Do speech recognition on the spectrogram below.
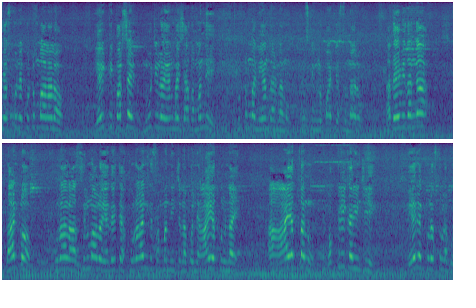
చేసుకునే కుటుంబాలలో ఎయిటీ పర్సెంట్ నూటిలో ఎనభై శాతం మంది కుటుంబ నియంత్రణను ముస్లింలు పాటిస్తున్నారు. అదేవిధంగా దాంట్లో ఖురాన్ ఆ సినిమాలో ఏదైతే ఖురాన్కి సంబంధించిన కొన్ని ఆయత్తులు ఉన్నాయి ఆ ఆయత్లను వక్రీకరించి వేరే కులస్తులకు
